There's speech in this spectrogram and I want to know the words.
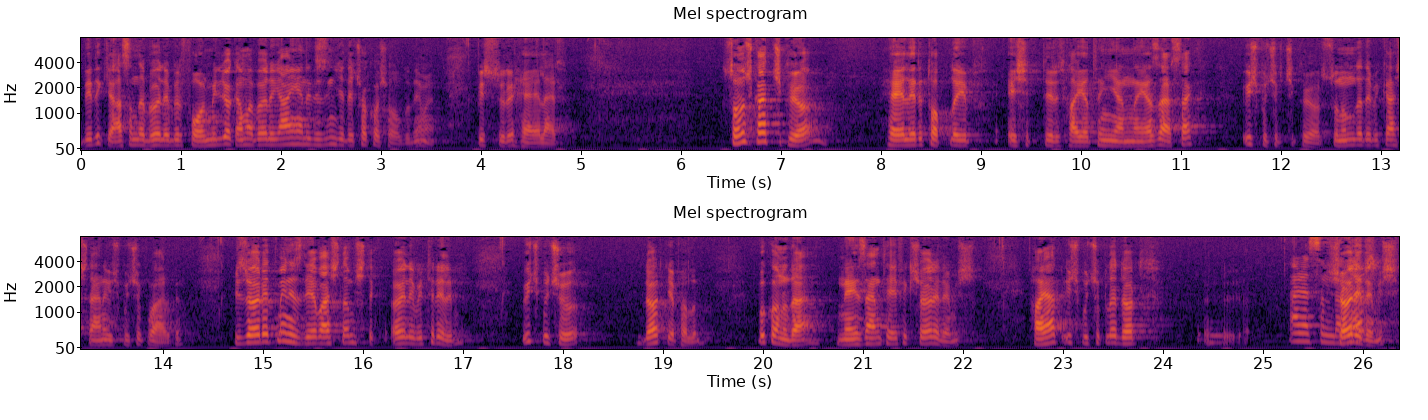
Dedik ki aslında böyle bir formül yok ama böyle yan yana dizince de çok hoş oldu değil mi? Bir sürü H'ler. Sonuç kaç çıkıyor? H'leri toplayıp eşittir hayatın yanına yazarsak üç buçuk çıkıyor. Sunumda da birkaç tane üç buçuk vardı. Biz öğretmeniz diye başlamıştık. Öyle bitirelim. Üç buçuğu dört yapalım. Bu konuda Neyzen Tevfik şöyle demiş. Hayat üç buçukla dört e, arasındadır. Şöyle demiş.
